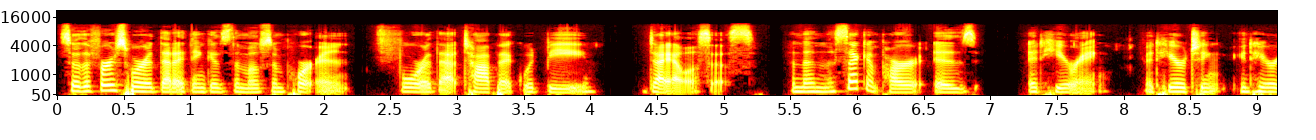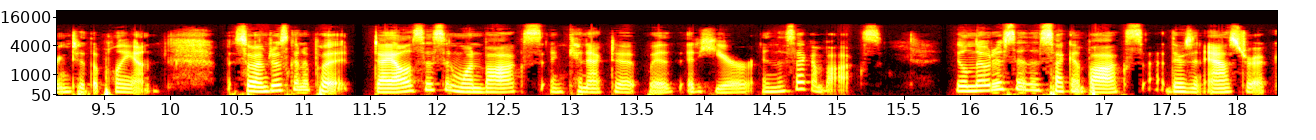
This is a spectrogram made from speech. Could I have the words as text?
So the first word that I think is the most important for that topic would be dialysis. And then the second part is adhering, adhering, adhering to the plan. So I'm just going to put dialysis in one box and connect it with adhere in the second box. You'll notice in the second box there's an asterisk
